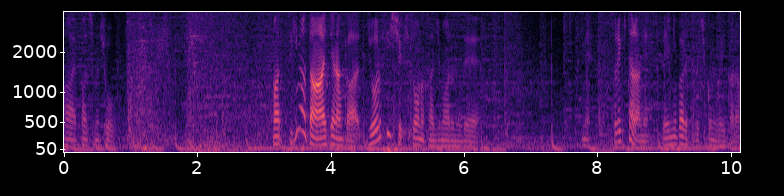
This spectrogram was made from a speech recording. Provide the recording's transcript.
はいパスしましょう。まあ次のターン相手なんかジョールフィッシュ来そうな感じもあるので。ねそれ来たらねレイニーバレットぶち込めばいいから。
